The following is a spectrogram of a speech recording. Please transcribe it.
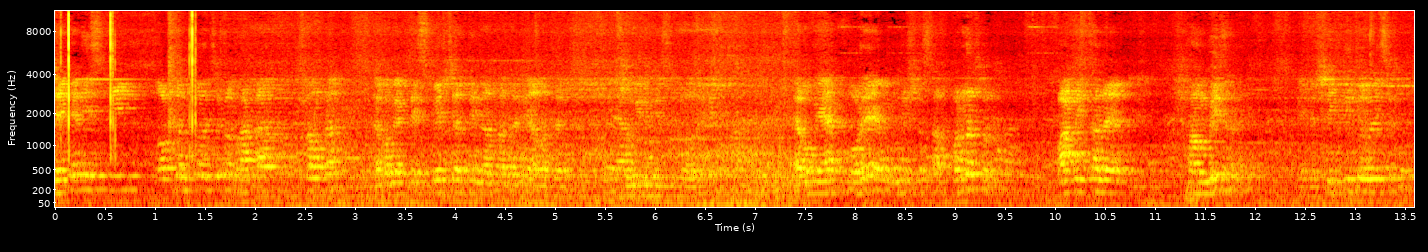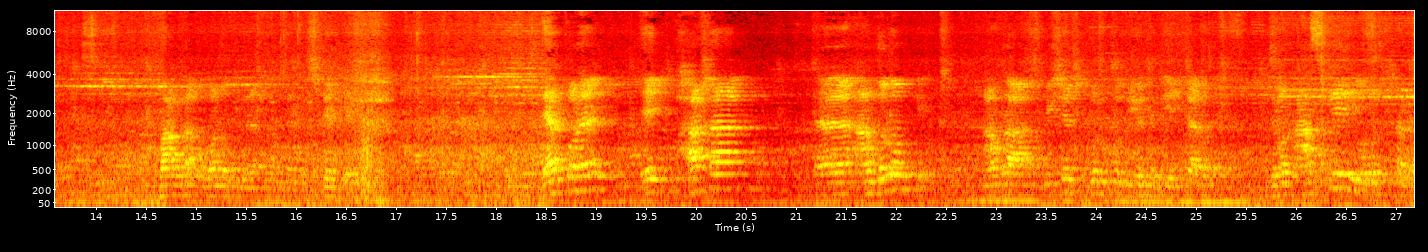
সেখানে স্পিড অর্জন করেছিল ভাষা সংগ্রাম এবং একটা স্পেশাল দিন আমরা আমাদের শহীদ হয়েছিল এবং এরপরে উনিশশো ছাপ্পান্ন সালে পাকিস্তানের সংবিধানে এটা স্বীকৃত হয়েছিল। বাংলা এরপরে এই ভাষা আন্দোলনকে আমরা বিশেষ গুরুত্ব দিয়ে থাকি এই কারণে। যেমন আজকে এই অনুষ্ঠানে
